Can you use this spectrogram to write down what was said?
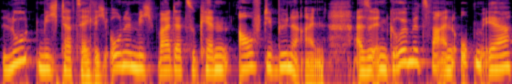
lud mich tatsächlich, ohne mich weiter zu kennen, auf die Bühne ein. Also in Grömitz war ein Open Air,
